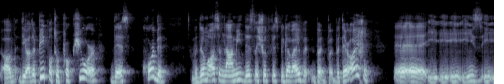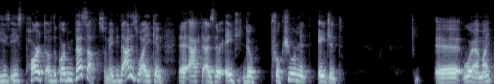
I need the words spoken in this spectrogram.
of the other people to procure this korban. Nami this but but but but they're oichet. Uh, uh he, he, he's, he's, he's part of the Korban Pesach. So maybe that is why he can uh, act as their age, their procurement agent. Uh, where am I?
